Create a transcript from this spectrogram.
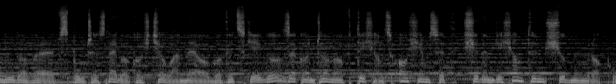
Budowę współczesnego kościoła neogotyckiego zakończono w 1877 roku.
